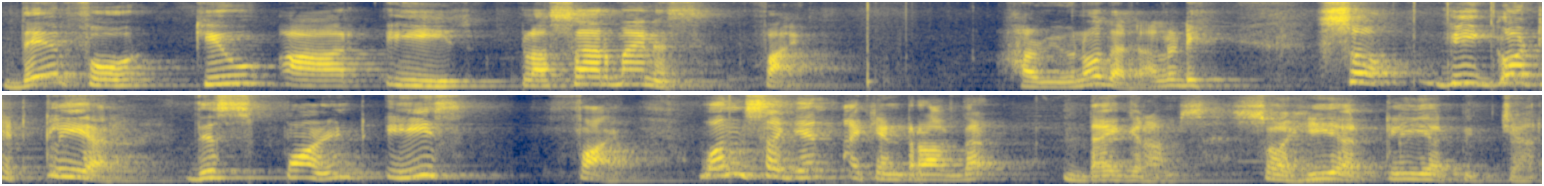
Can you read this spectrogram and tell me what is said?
Therefore, QR is plus or minus 5. How you know that already? So we got it clear. This point is 5. Once again, I can draw the diagrams. So here, clear picture.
